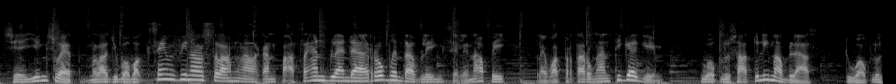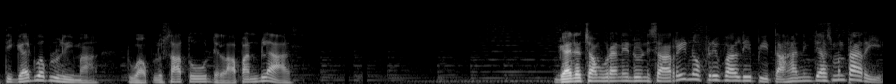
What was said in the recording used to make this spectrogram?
Xie Ying Sweat melaju babak semifinal setelah mengalahkan pasangan Belanda Robin Tabling, Selena Pick lewat pertarungan 3 game 21-15, 23-25, 21-18. Gada campuran Indonesia Rino Frivaldi Pita Haningtyas Mentari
